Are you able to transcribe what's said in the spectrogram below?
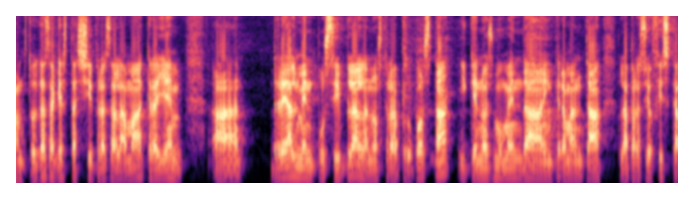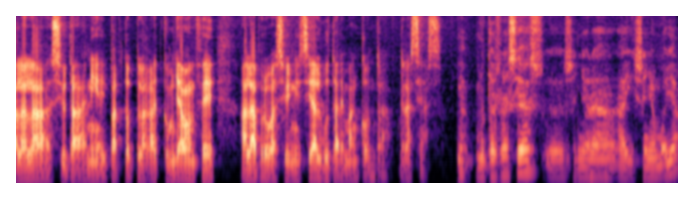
amb totes aquestes xifres a la mà, creiem eh, realment possible la nostra proposta i que no és moment d'incrementar la pressió fiscal a la ciutadania. I per tot plegat, com ja vam fer a l'aprovació inicial, votarem en contra. Gràcies. Moltes gràcies, eh, senyora... Ai, senyor Moya.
